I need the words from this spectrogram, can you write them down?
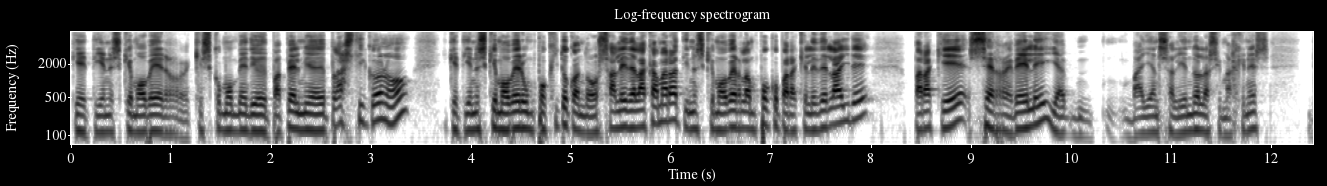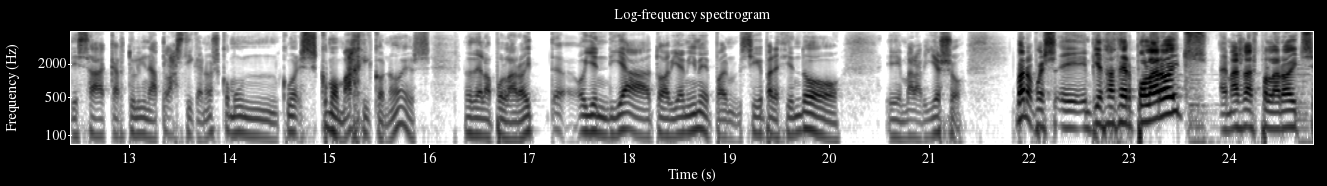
que tienes que mover, que es como medio de papel, medio de plástico, ¿no? Y que tienes que mover un poquito cuando sale de la cámara, tienes que moverla un poco para que le dé el aire, para que se revele y vayan saliendo las imágenes de esa cartulina plástica, ¿no? Es como un es como mágico, ¿no? Es lo de la Polaroid eh, hoy en día todavía a mí me sigue pareciendo eh, maravilloso. Bueno, pues eh, empieza a hacer Polaroids. Además, las Polaroids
